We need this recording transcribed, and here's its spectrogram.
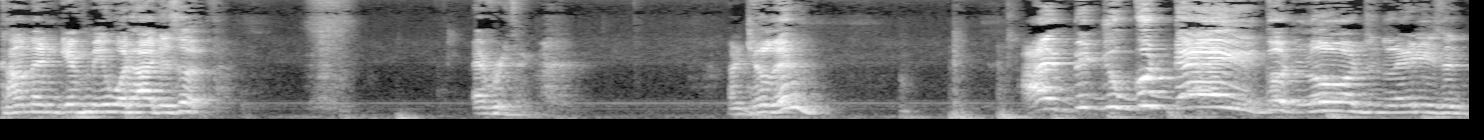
come and give me what I deserve. Everything. Until then, I bid you good day, good lords and ladies and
